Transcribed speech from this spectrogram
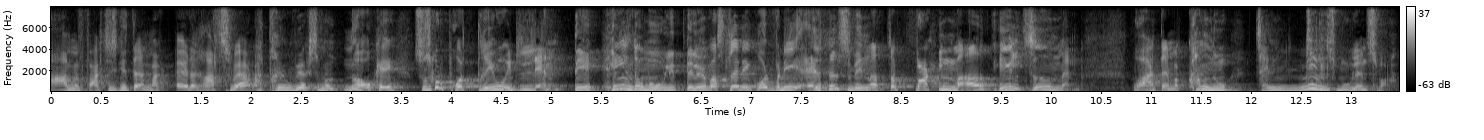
ah, men faktisk i Danmark er det ret svært at drive virksomhed. Nå okay, så skal du prøve at drive et land. Det er helt umuligt. Det løber slet ikke rundt, fordi alle svindler så fucking meget hele tiden, mand. Hvor er Danmark? Kom nu, tag en lille smule ansvar.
